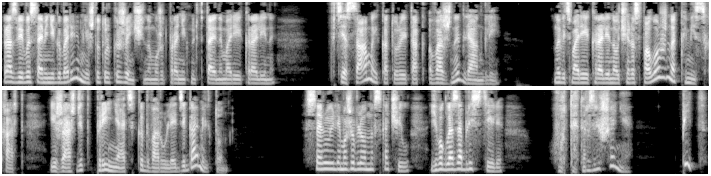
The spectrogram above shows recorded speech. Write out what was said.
Разве вы сами не говорили мне, что только женщина может проникнуть в тайны Марии Каролины?» В те самые, которые так важны для Англии. Но ведь Мария Каролина очень расположена к мисс Харт и жаждет принять ко двору леди Гамильтон. Сэр Уильям оживленно вскочил, его глаза блестели. Вот это разрешение! Пит,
